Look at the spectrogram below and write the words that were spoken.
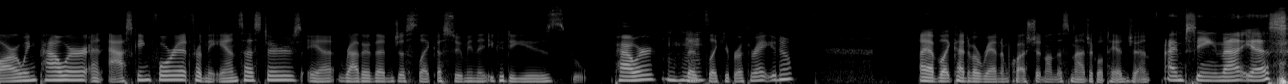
borrowing power and asking for it from the ancestors and rather than just like assuming that you could use power Mhm. that's like your birthright you know i have like kind of a random question on this magical tangent I'm seeing that. Yes.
